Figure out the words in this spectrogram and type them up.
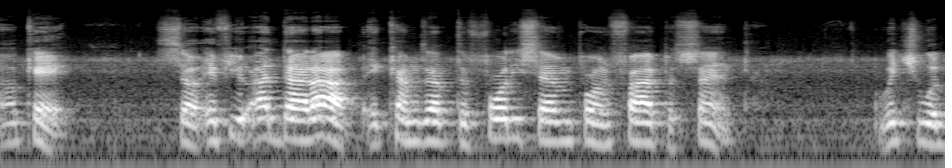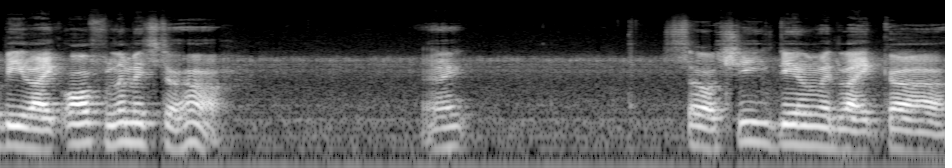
Okay. So if you add that up, it comes up to 47.5 percent which would be like off limits to her. Right? So she's dealing with like, uh,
